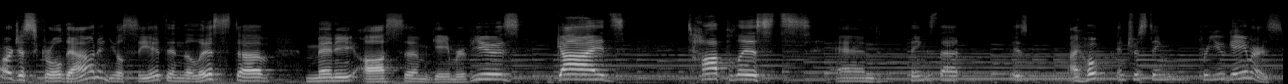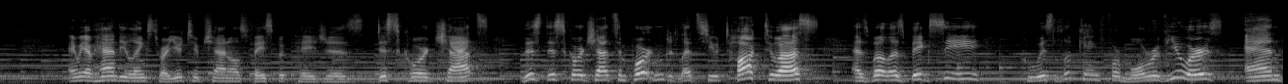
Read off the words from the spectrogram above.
or just scroll down and you'll see it in the list of many awesome game reviews, guides, top lists, and things that is, I hope, interesting for you gamers. And we have handy links to our YouTube channels, Facebook pages, Discord chats. This Discord chat's important. It lets you talk to us as well as Big C, who is looking for more reviewers and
